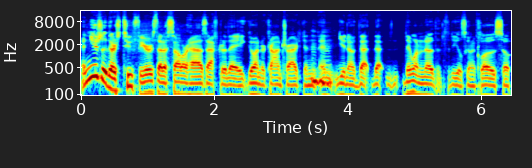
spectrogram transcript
And usually there's two fears that a seller has after they go under contract, and, and you know that that they want to know that the deal's going to close. So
